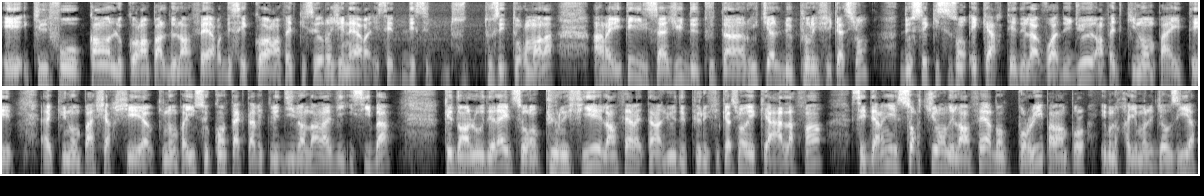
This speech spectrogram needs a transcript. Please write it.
et qu'il faut, quand le Coran parle de l'enfer, de ces corps en fait qui se régénèrent et de tous ces tourments-là, en réalité, il s'agit de tout un rituel de purification de ceux qui se sont écartés de la voie de Dieu, en fait, qui n'ont pas été, euh, qui n'ont pas cherché, euh, qui n'ont pas eu ce contact avec le divin dans la vie ici-bas, que dans l'au-delà, ils seront purifiés. L'enfer est un lieu de purification et qu'à la fin, ces derniers sortiront de l'enfer. Donc pour lui, par exemple, pour Ibn Khayyim al-Jawziyya,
